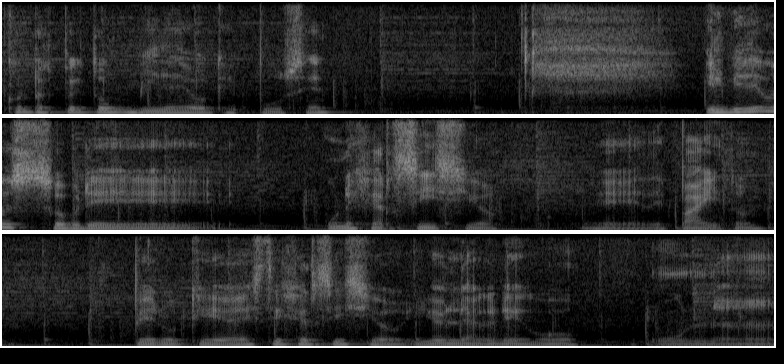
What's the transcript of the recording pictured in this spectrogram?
con respecto a un video que puse. El video es sobre un ejercicio eh, de Python, pero que a este ejercicio yo le agrego una,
